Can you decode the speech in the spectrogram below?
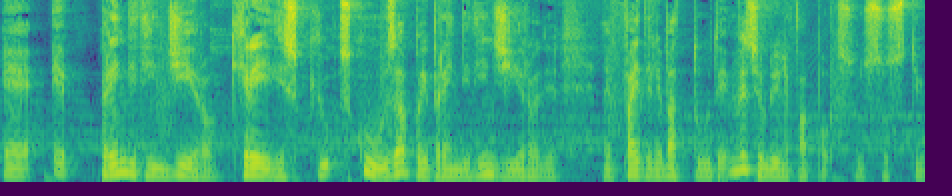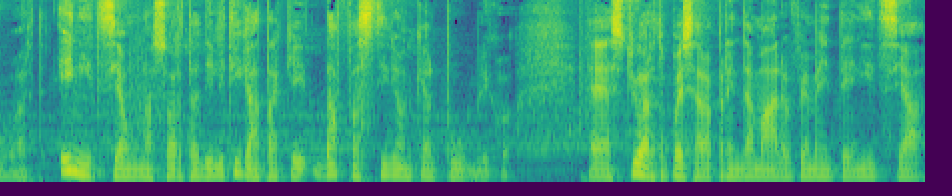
e, e prenditi in giro, credi scu- scusa, poi prenditi in giro, e fai delle battute, invece lui le fa su, su Stewart e inizia una sorta di litigata che dà fastidio anche al pubblico. Eh, Stewart poi se la prende a male, ovviamente inizia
